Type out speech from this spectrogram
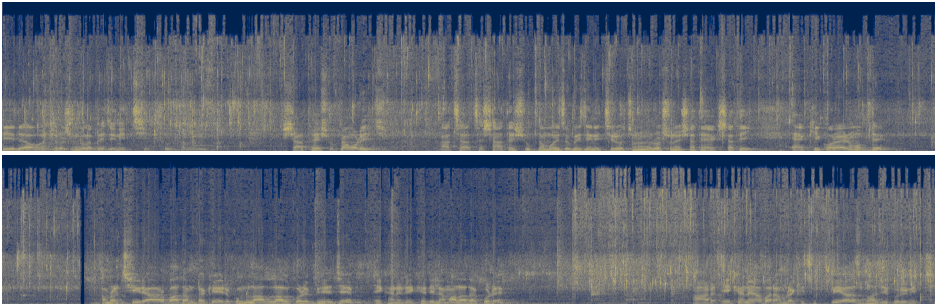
দিয়ে দেওয়া হচ্ছে রসুনগুলো ভেজে নিচ্ছি। সাথে শুকনো মরিচ? আচ্ছা আচ্ছা সাথে শুকনো মরিচও ভেজে নিচ্ছি রসুন রসুনের সাথে একসাথেই একই কড়াইয়ের মধ্যে। আমরা চিরা আর বাদামটাকে এরকম লাল লাল করে ভেজে এখানে রেখে দিলাম আলাদা করে। আর এখানে আবার আমরা কিছু পেঁয়াজ ভাজি করে নিচ্ছি।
